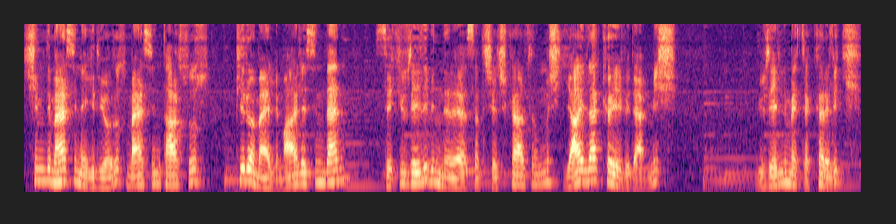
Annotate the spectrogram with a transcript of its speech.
Şimdi Mersin'e gidiyoruz. Mersin Tarsus Pirömerli Mahallesi'nden 850 bin liraya satışa çıkartılmış yayla köy evi denmiş. 150 metrekarelik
